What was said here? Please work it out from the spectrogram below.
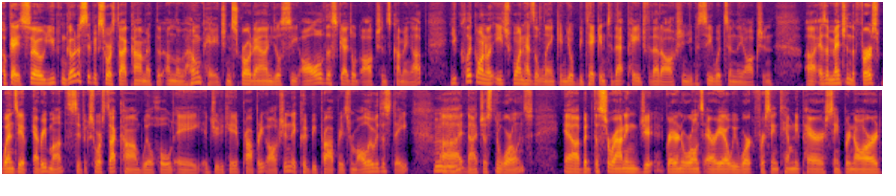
Okay, so you can go to civicsource.com at the on the homepage and scroll down. You'll see all of the scheduled auctions coming up. You click on it, each one has a link, and you'll be taken to that page for that auction. You can see what's in the auction. Uh, as I mentioned, the first Wednesday of every month, civicsource.com will hold a adjudicated property auction. It could be properties from all over the state, uh, mm-hmm. uh, not just New Orleans, uh, but the surrounding G- Greater New Orleans area. We work for St. Tammany Parish, St. Bernard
